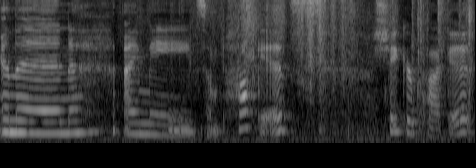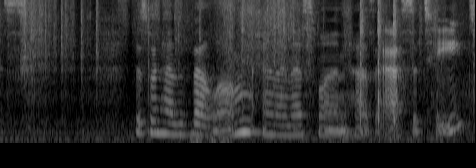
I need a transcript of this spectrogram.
And then I made some pockets, shaker pockets. This one has vellum, and then this one has acetate.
